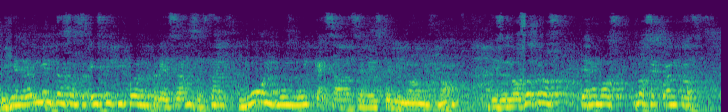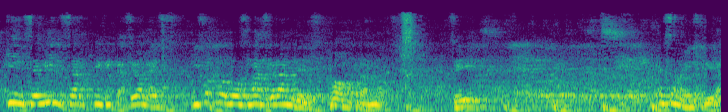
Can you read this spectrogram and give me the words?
Y generalmente este tipo de empresas están muy, muy, muy casadas en este binomio, ¿no? Dicen, nosotros tenemos no sé cuántos, 15 mil certificaciones y somos los más grandes, cómpranos, ¿sí? Eso no inspira.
